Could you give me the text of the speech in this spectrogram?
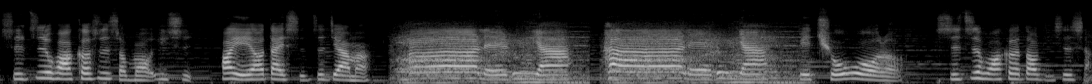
十字花科是什么意思？花也要带十字架吗？哈利路亚，哈利路亚！别求我了，十字花科到底是啥？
